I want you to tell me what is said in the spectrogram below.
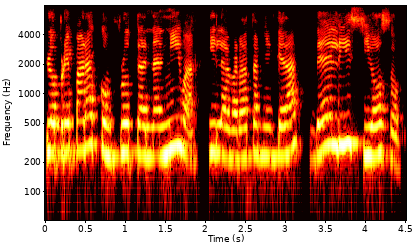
lo prepara con fruta en almíbar y la verdad también queda delicioso.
